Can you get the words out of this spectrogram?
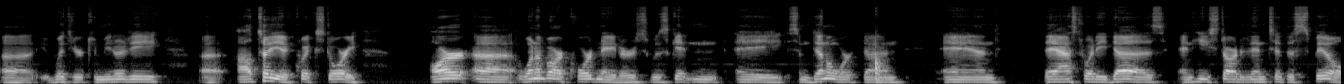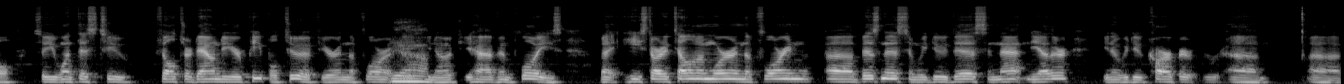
uh, with your community. Uh, I'll tell you a quick story. Our uh, one of our coordinators was getting a some dental work done, and they asked what he does, and he started into the spill. So you want this to filter down to your people too, if you're in the floor, yeah. you know, if you have employees. But he started telling them we're in the flooring uh, business and we do this and that and the other. You know, we do carpet, uh, uh,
